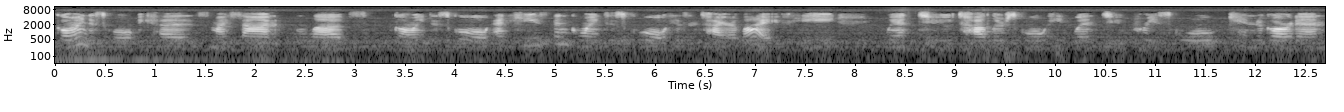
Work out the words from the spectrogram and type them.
going to school because my son loves going to school and he's been going to school his entire life. He went to toddler school, he went to preschool, kindergarten,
